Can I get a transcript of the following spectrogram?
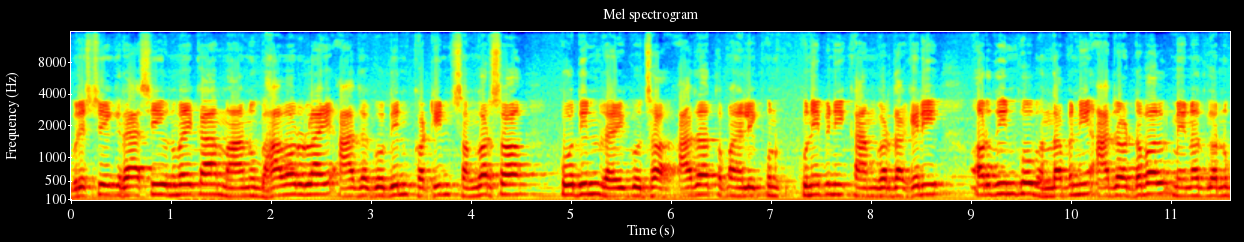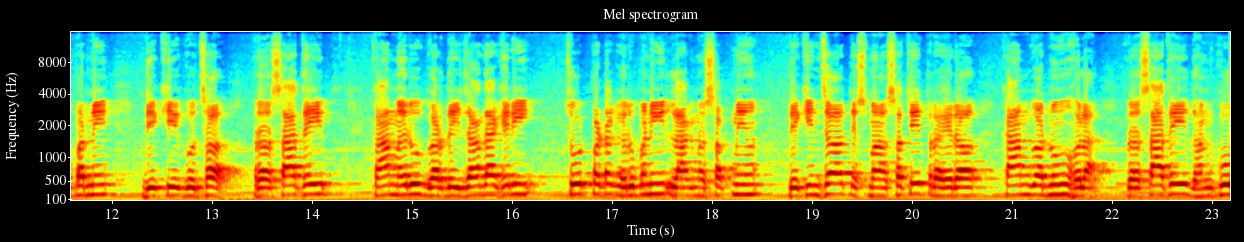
वृश्चिक राशि हुनुभएका महानुभावहरूलाई आजको दिन कठिन सङ्घर्षको दिन रहेको छ? आज तपाईँले कुन कुनै पनि काम गर्दाखेरि अरू दिनको भन्दा पनि आज डबल मेहनत गर्नुपर्ने देखिएको छ र साथै कामहरू गर्दै जाँदाखेरि चोटपटकहरू पनि लाग्न सक्ने देखिन्छ। त्यसमा सचेत रहेर काम गर्नुहोला र साथै धनको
